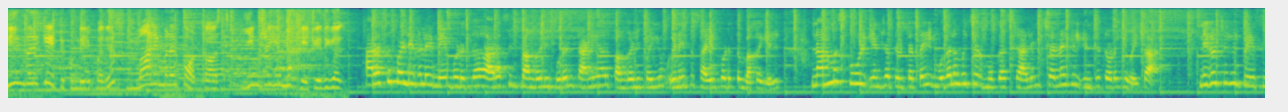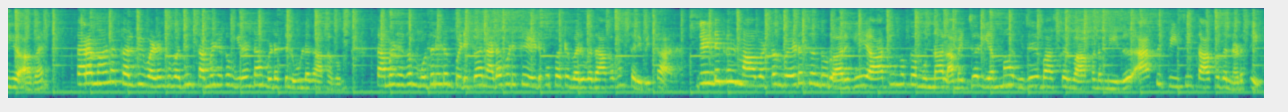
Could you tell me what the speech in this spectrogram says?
நீங்கள் கேட்டுக்கொண்டிருப்பது மாலைமலர் பாட்காஸ்ட் இன்றைய முக்கிய செய்திகள். அரசு பள்ளிகளை மேம்படுத்த அரசின் பங்களிப்புடன் தனியார் பங்களிப்பையும் இணைத்து செயல்படுத்தும் வகையில் நம்ம ஸ்கூல் என்ற திட்டத்தை முதலமைச்சர் மு க ஸ்டாலின் சென்னையில் இன்று தொடங்கி வைத்தார். நிகழ்ச்சியில் பேசிய அவர் தரமான கல்வி வழங்குவதில் தமிழகம் இரண்டாம் இடத்தில் உள்ளதாகவும் தமிழகம் முதலிடம் பிடிக்க நடவடிக்கை எடுக்கப்பட்டு வருவதாகவும் தெரிவித்தார். திண்டுக்கல் மாவட்டம் வேடச்சந்தூர் அருகே அதிமுக முன்னாள் அமைச்சர் எம் ஆர் விஜயபாஸ்கர் வாகனம் மீது ஆசிட் வீசி தாக்குதல் நடத்தி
